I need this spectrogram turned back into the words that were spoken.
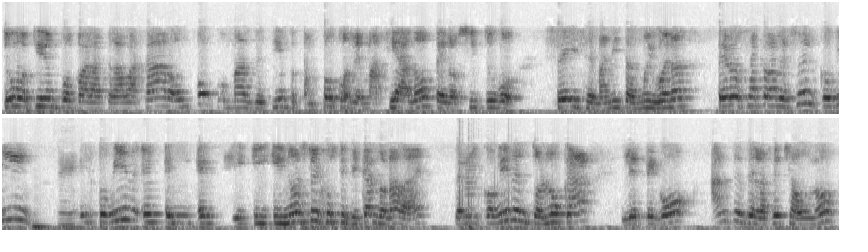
tuvo tiempo para trabajar, un poco más de tiempo, tampoco demasiado, pero sí tuvo seis semanitas muy buenas, pero se atravesó el COVID. El COVID, en- en- en- y, no estoy justificando nada, ¿eh? pero el COVID en Toluca le pegó antes de la fecha 1,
